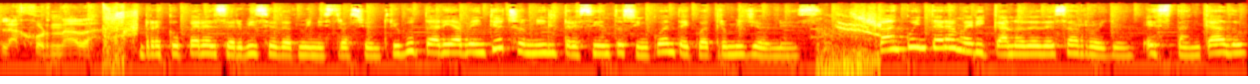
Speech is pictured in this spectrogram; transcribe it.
La jornada. Recupera el Servicio de Administración Tributaria 28.354 millones. Banco Interamericano de Desarrollo. Estancado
